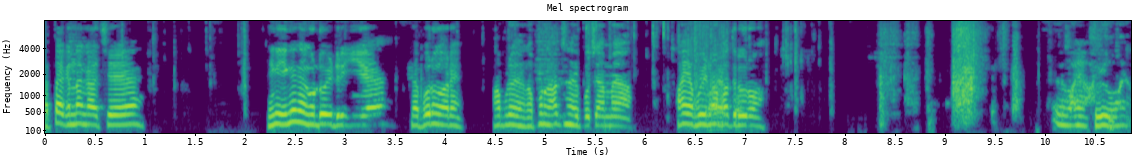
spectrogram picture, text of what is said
அத்தாக்கு என்னங்க ஆச்சு? நீங்க எங்கங்க கொண்டு போயிட்டு இருக்கீங்க? நான் பொருங்க வரேன். அப்படியே எங்க அப்பனுக்கு ஆக்சிடென்ட் ஆகி போச்சாமே வாயா போய் என்ன பார்த்துட்டு வருவோம். வாயா ஐயோ, வாயா.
